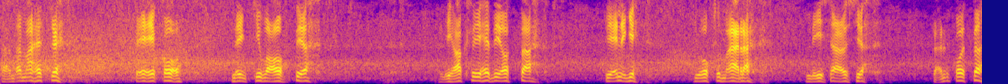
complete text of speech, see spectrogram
Tämä on tämä hetken PK lenkkivauhtia. Lihaksi heti ottaa pienikin juoksumäärä lisäys ja tää nyt koittaa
